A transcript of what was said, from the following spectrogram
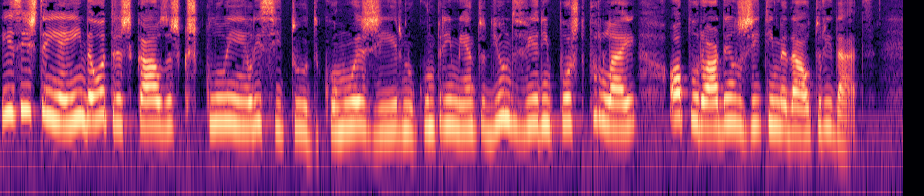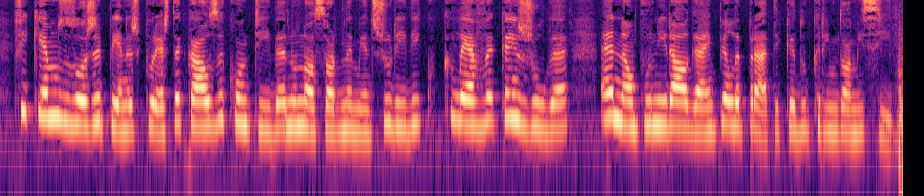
Existem ainda outras causas que excluem a ilicitude, como agir no cumprimento de um dever imposto por lei ou por ordem legítima da autoridade. Fiquemos hoje apenas por esta causa contida no nosso ordenamento jurídico que leva quem julga a não punir alguém pela prática do crime de homicídio.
